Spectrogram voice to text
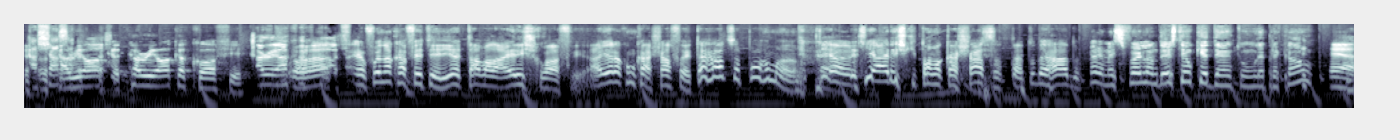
cachaça Carioca, carioca coffee. carioca Ah, coffee. Eu fui na cafeteria, tava lá Irish Coffee. Aí era com cachaça. Falei, tá errado essa porra, mano. Que, que Irish que toma cachaça? Tá tudo errado. Peraí, mas se for irlandês, tem o que dentro? Um leprecão? É,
